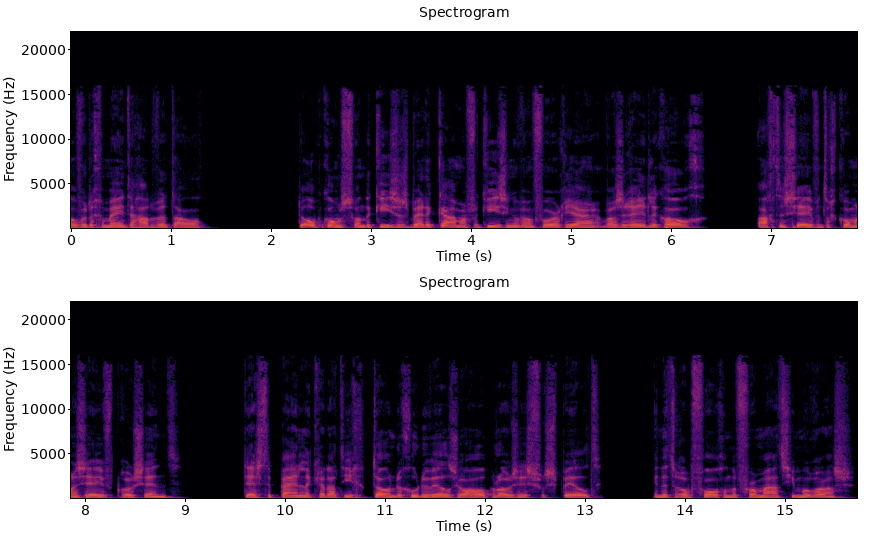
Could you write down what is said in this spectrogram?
Over de gemeente hadden we het al. De opkomst van de kiezers bij de Kamerverkiezingen van vorig jaar was redelijk hoog, 78,7 procent. Des te pijnlijker dat die getoonde goede wil zo hopeloos is verspeeld in het eropvolgende formatiemoeras.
